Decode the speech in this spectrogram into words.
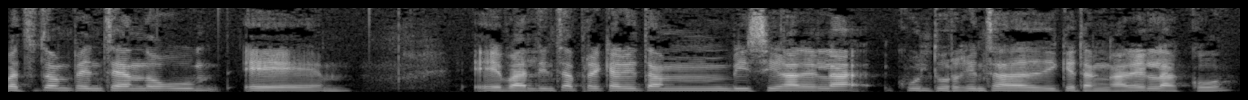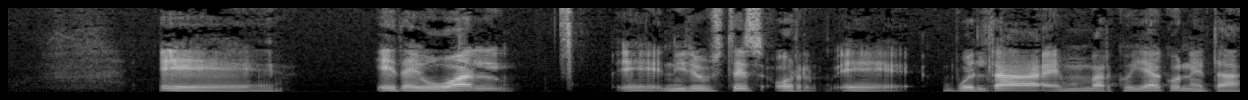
batzutan pentsean dugu e, e, baldintza prekarioetan bizi garela, kulturgintza dediketan garelako, e, eta igual, e, nire ustez, hor, e, buelta eman barko jakon, eta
